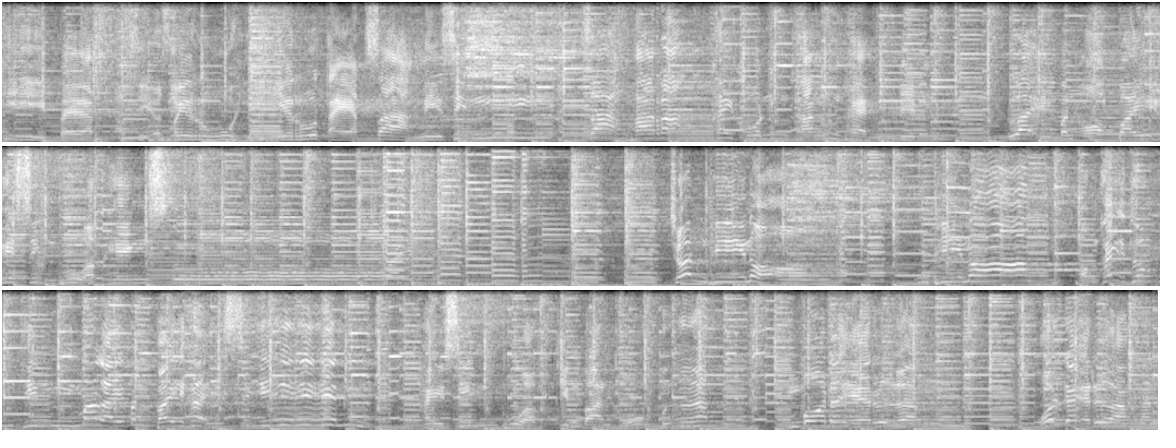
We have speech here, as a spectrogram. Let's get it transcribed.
ที่แปดไม่รู้หีรู้แตกสร้างหนี้สิน สร้างภาระให้คนทั้งแผ่นดิน ไล่มันออกไปให้สิ้นพวกเฮงซวยเชิญพี่น้อง พี่น้องของไทยทุกถิ่นเมื่อไหรมันไปให้สิ้น ให้สิ้นพวกกินบ้านโคกเมืองบ่ได้เรื่องโอ้ยได้เรื่องนั้น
